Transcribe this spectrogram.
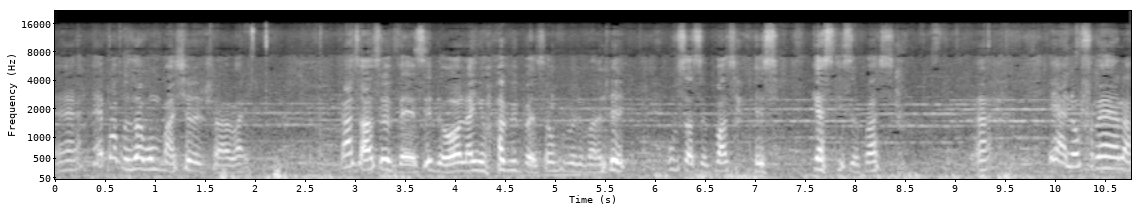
Il n'y a pas besoin de marcher le travail. Quand ça se verse dehors, là, il n'y aura plus personne pour me demander où ça se passe. Qu'est-ce qui se passe Hein? Y a nos frères là,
